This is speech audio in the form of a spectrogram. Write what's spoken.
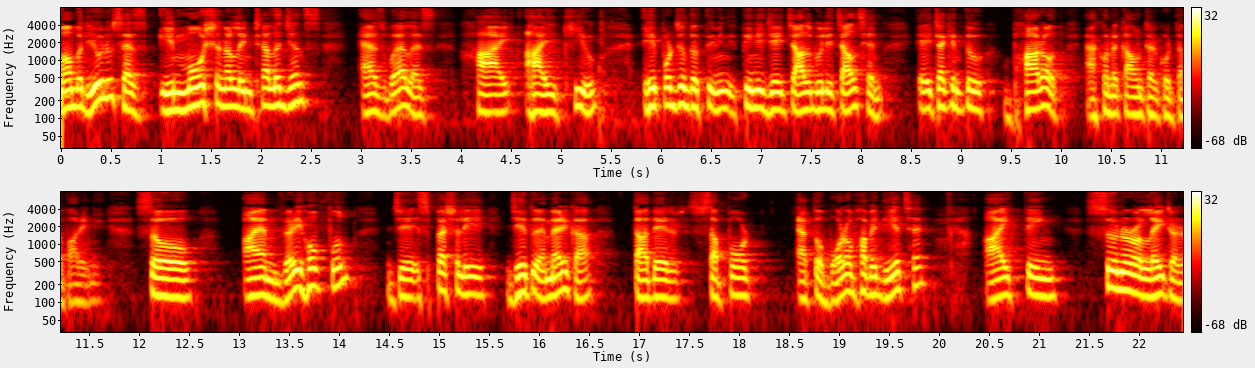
Mohammad Yunus has emotional intelligence as well as high I Q এই পর্যন্ত তিনি তিনি যেই চালগুলি চালছেন এটা কিন্তু ভারত এখনও কাউন্টার করতে পারেনি। So I am very hopeful যে স্পেশালি যেহেতু আমেরিকা তাদের সাপোর্ট এত বড়ভাবে দিয়েছে আই থিঙ্ক সুনার লেটার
